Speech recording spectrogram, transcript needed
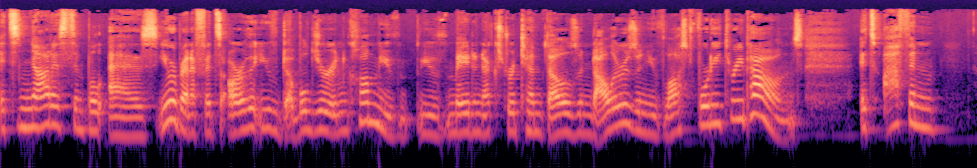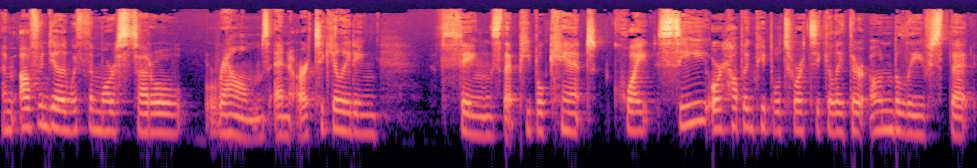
it's not as simple as your benefits are that you've doubled your income, you've you've made an extra $10,000 and you've lost 43 pounds it's often I'm often dealing with the more subtle realms and articulating things that people can't quite see or helping people to articulate their own beliefs that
